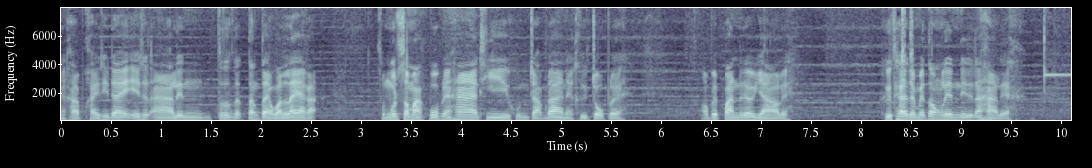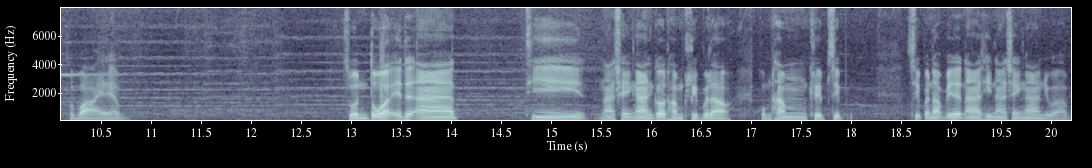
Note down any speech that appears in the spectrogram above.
นะครับ ใครที่ได้ SSR เล่นตั้งแต่วันแรกอะสมมติสมัครปุ๊บเนี่ยห้าทีคุณจับได้เนี่ยคือจบเลย เอาไปปั้นได้ยาวๆเลย คือแทบจะไม่ต้องเล่น SSR เลย สบายเลยครับ ส่วนตัว SSR ที่น่าใช้งานก็ทำคลิปไปแล้ว ผมทำคลิป 10 10อันดับ SSR ที่น่าใช้งานอยู่ครับ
